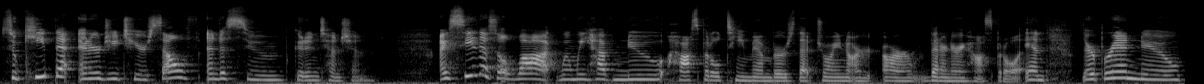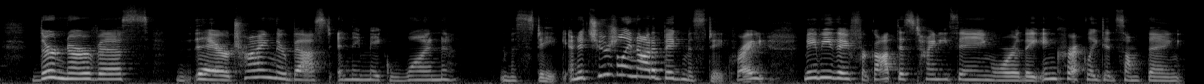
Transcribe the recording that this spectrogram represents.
So keep that energy to yourself and assume good intention. I see this a lot when we have new hospital team members that join our, our veterinary hospital and they're brand new, they're nervous, they're trying their best, and they make one mistake. And it's usually not a big mistake, right? Maybe they forgot this tiny thing or they incorrectly did something.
